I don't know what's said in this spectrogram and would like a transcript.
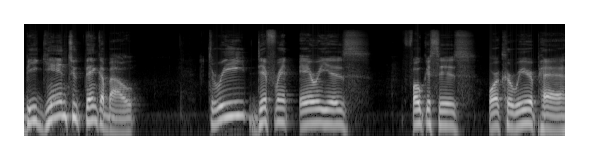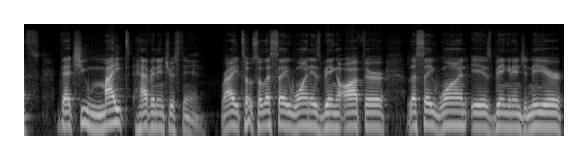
begin to think about three different areas, focuses, or career paths that you might have an interest in, right? So, so let's say one is being an author, let's say one is being an engineer,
